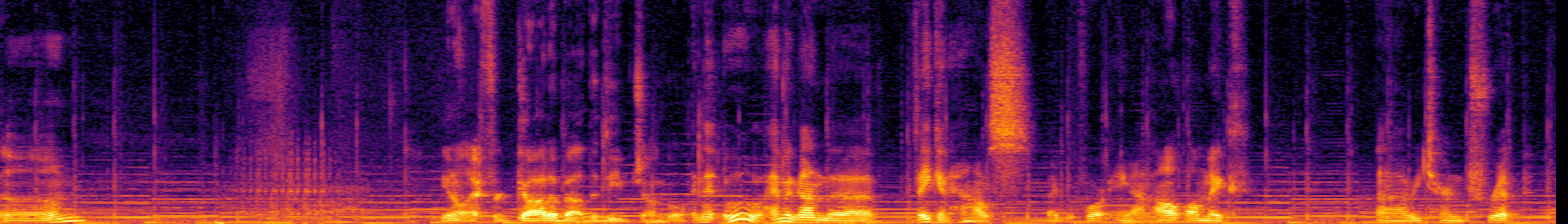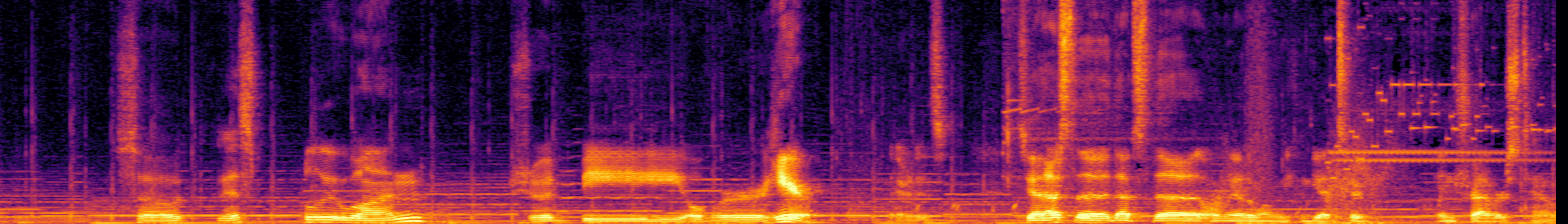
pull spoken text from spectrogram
um. You know, I forgot about the deep jungle. And then, ooh, I haven't gone the vacant house back before. Hang on, I'll, I'll make a return trip. So this blue one should be over here. There it is. So yeah, that's the that's the only other one we can get to in Traverse Town.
